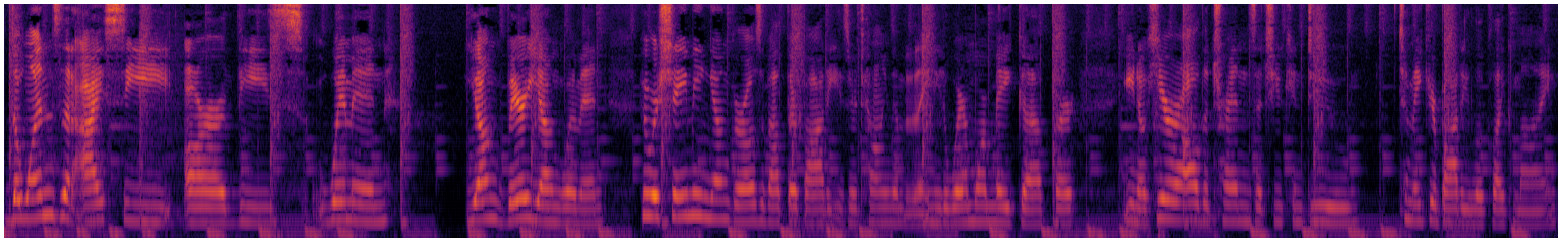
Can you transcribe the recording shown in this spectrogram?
The ones that I see are these women, young, very young women, who are shaming young girls about their bodies or telling them that they need to wear more makeup or, you know, here are all the trends that you can do to make your body look like mine.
